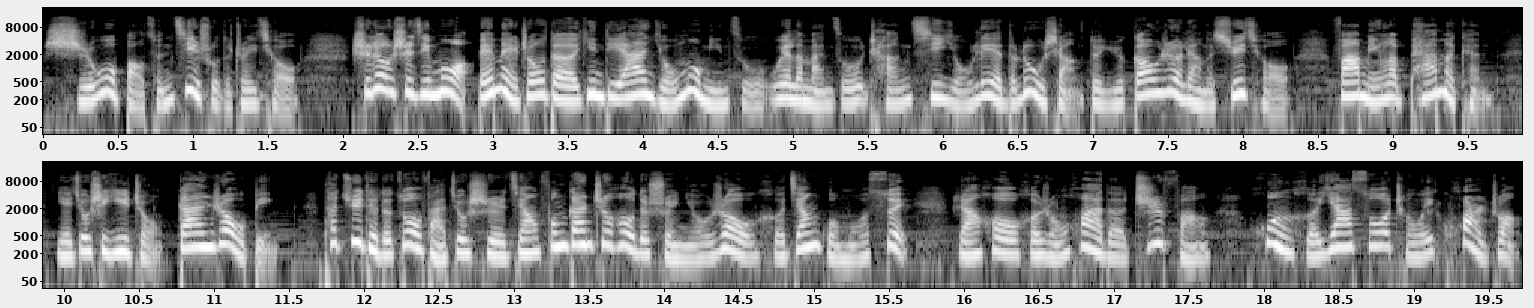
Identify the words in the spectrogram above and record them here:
食物保存技术的追求。十六世纪末，北美洲的印第安游牧民族为了满足长期游猎的路上对于高热量的需求，发明了 pemmican，也就是一种干肉饼。它具体的做法就是将风干之后的水牛肉和浆果磨碎，然后和融化的脂肪混合压缩成为块状。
